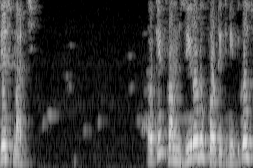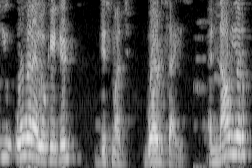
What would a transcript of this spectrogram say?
this much okay from 0 to 43 because you over allocated this much word size. And now you're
